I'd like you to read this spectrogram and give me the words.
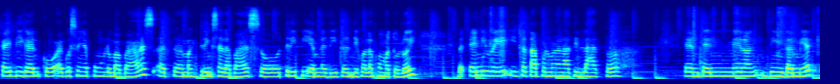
kaibigan ko ay gusto niya pong lumabas at uh, mag-drink sa labas. So 3 p.m. na dito. Hindi ko alam kung matuloy. But anyway, itatapon muna natin lahat to. And then meron ding damit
